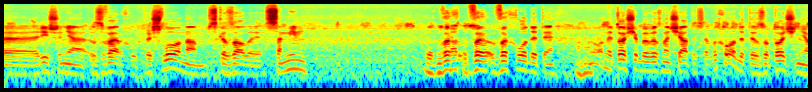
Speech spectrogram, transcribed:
Е, рішення зверху прийшло, нам сказали самим виходити. Ага. Ну, не то, щоб визначатися, виходити з оточення,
